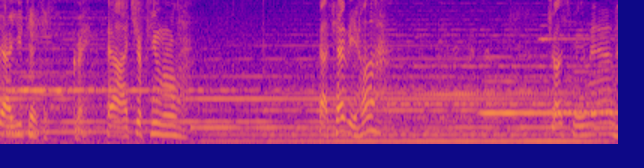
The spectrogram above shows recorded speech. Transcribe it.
Yeah, you take it. Great. Yeah, it's your funeral. Yeah, it's heavy, huh? Trust me, man.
